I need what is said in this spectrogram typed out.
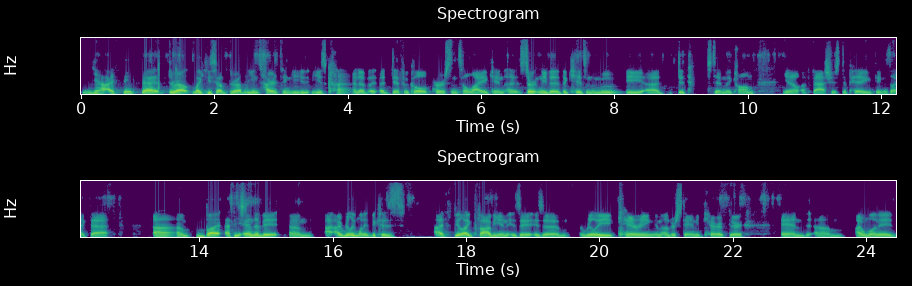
Yeah, I think that throughout, like you said, throughout the entire thing, he he's kind of a, a difficult person to like, and uh, certainly the the kids in the movie uh, detest him. They call him, you know, a fascist, a pig, things like that. Um, but at the end of it, um, I, I really wanted because I feel like Fabian is a is a really caring and understanding character, and um, I wanted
